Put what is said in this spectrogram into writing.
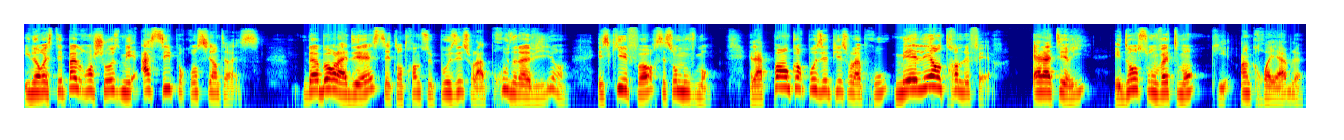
Il n'en restait pas grand chose, mais assez pour qu'on s'y intéresse. D'abord, la déesse est en train de se poser sur la proue d'un navire, et ce qui est fort, c'est son mouvement. Elle n'a pas encore posé le pied sur la proue, mais elle est en train de le faire. Elle atterrit, et dans son vêtement, qui est incroyable,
